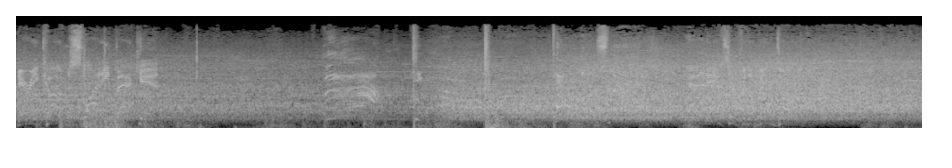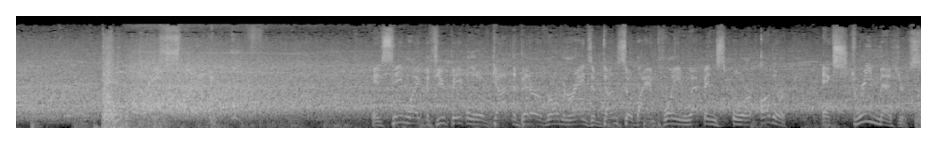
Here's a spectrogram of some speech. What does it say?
Here he comes, sliding back in. And an answer for the big dog. It seemed like the few people who have got the better of Roman Reigns have done so by employing weapons or other extreme measures.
